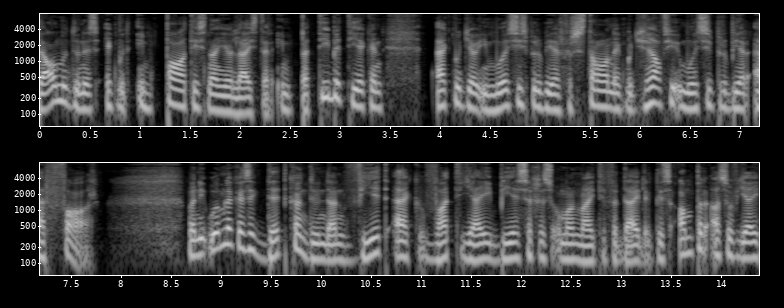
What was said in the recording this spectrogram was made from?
wel moet doen is ek moet empaties na jou luister. Empatie beteken ek moet jou emosies probeer verstaan, ek moet jouself jou emosies probeer ervaar. Want die oomblik as ek dit kan doen, dan weet ek wat jy besig is om aan my te verduidelik. Dis amper asof jy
